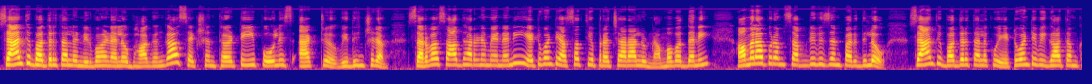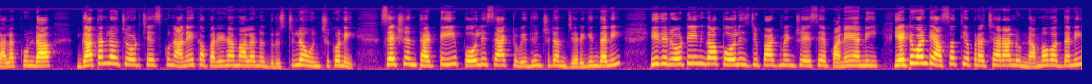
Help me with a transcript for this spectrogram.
శాంతి భద్రతల నిర్వహణలో భాగంగా సెక్షన్ థర్టీ పోలీస్ యాక్ట్ విధించడం సర్వసాధారణమేనని ఎటువంటి అసత్య ప్రచారాలు నమ్మవద్దని అమలాపురం సబ్ డివిజన్ పరిధిలో శాంతి భద్రతలకు ఎటువంటి విఘాతం కలగకుండా గతంలో చోటు చేసుకున్న అనేక పరిణామాలను దృష్టిలో ఉంచుకుని సెక్షన్ థర్టీ పోలీస్ యాక్ట్ విధించడం జరిగిందని ఇది రొటీన్గా పోలీస్ డిపార్ట్మెంట్ చేసే పనే అని ఎటువంటి అసత్య ప్రచారాలు నమ్మవద్దని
